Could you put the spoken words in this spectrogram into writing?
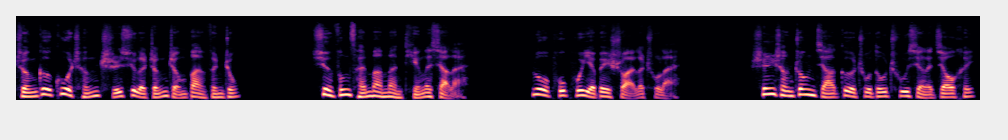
整个过程持续了整整半分钟，旋风才慢慢停了下来。洛普普也被甩了出来，身上装甲各处都出现了焦黑，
